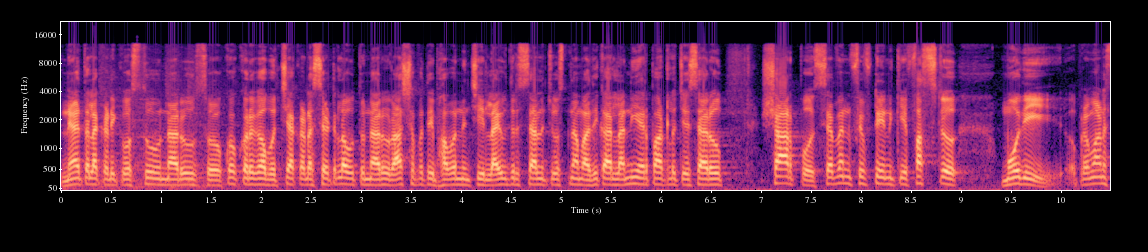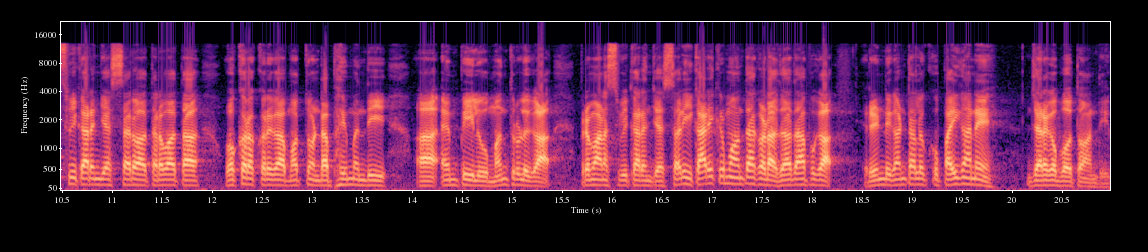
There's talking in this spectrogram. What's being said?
నేతలు అక్కడికి వస్తూ ఉన్నారు. సో ఒక్కొక్కరుగా వచ్చి అక్కడ సెటిల్ అవుతున్నారు. రాష్ట్రపతి భవన్ నుంచి లైవ్ దృశ్యాలను చూస్తున్నాం అధికారులు అన్ని ఏర్పాట్లు చేశారు. షార్ప్ సెవెన్ ఫిఫ్టీన్కి ఫస్ట్ మోదీ ప్రమాణ స్వీకారం చేస్తారు. ఆ తర్వాత ఒకరొకరుగా మొత్తం డెబ్భై మంది ఎంపీలు మంత్రులుగా ప్రమాణ స్వీకారం చేస్తారు. ఈ కార్యక్రమం అంతా కూడా దాదాపుగా రెండు గంటలకు పైగానే జరగబోతోంది.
